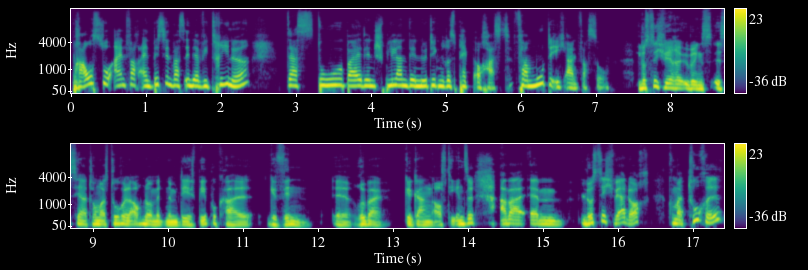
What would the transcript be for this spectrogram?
brauchst du einfach ein bisschen was in der Vitrine, dass du bei den Spielern den nötigen Respekt auch hast. Vermute ich einfach so. Lustig wäre übrigens, ist ja Thomas Tuchel auch nur mit einem DFB-Pokal-Gewinn äh, rübergegangen auf die Insel. Aber ähm, lustig wäre doch, guck mal, Tuchel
